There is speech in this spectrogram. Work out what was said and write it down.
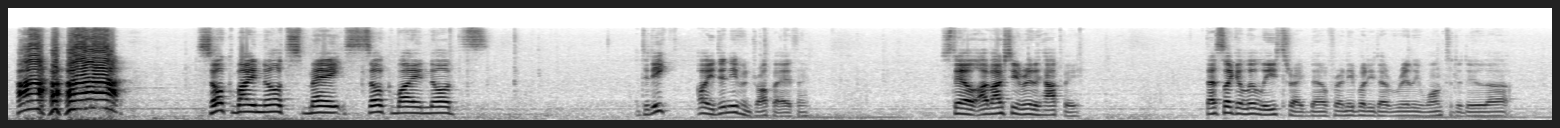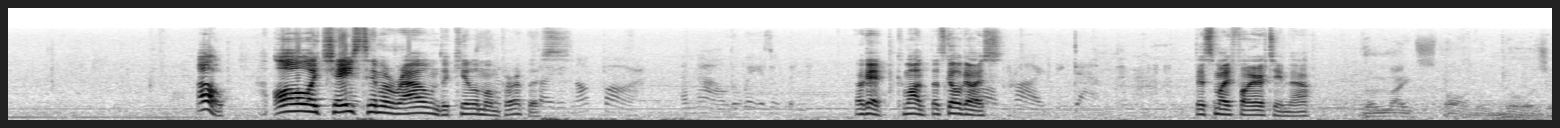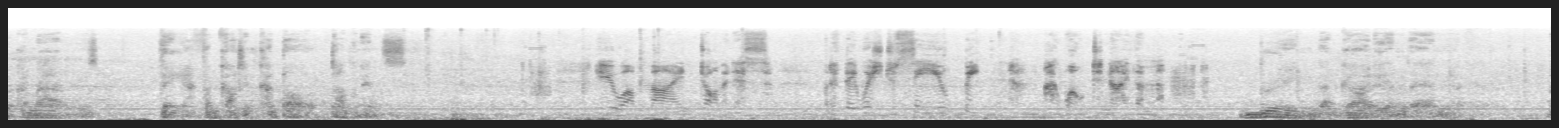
Ha ha ha! Suck my nuts, mate. Suck my nuts. Did he? Oh, he didn't even drop anything. Still, I'm actually really happy. That's like a little Easter egg now for anybody that really wanted to do that. Oh. Oh, I chased him around to kill him on purpose. is not far, and now the way is open. Okay, come on, let's go, guys. All pride be damned. This is my fire team now. The light spawn ignores your commands. They have forgotten Cabal dominance. You are my Dominus. But if they wish to see you beaten, I won't deny them. Bring the Guardian then.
